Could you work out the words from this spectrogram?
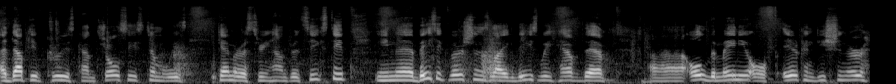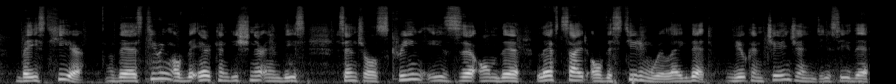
adaptive cruise control system with cameras 360 in uh, basic versions like this we have the uh, all the menu of air conditioner based here. The steering of the air conditioner and this central screen is uh, on the left side of the steering wheel like that. You can change and you see the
